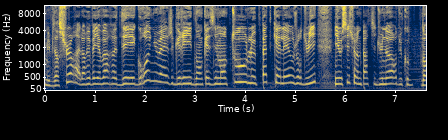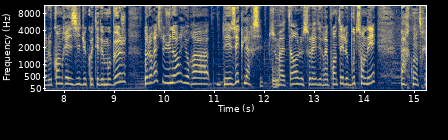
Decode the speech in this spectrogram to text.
Mais bien sûr, alors il va y avoir des gros nuages gris dans quasiment tout le Pas-de-Calais aujourd'hui et aussi sur une partie du nord, du dans le Cambrésis du côté de Maubeuge. Dans le reste du nord, il y aura des éclaircies. Ce oh. matin, le soleil devrait pointer le bout de son nez. Par contre,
